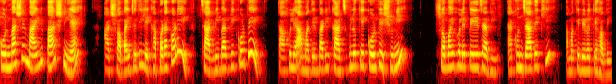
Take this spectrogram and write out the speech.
কোন মাসের মাইনে পাস নিয়ে আর সবাই যদি লেখাপড়া করে, চাকরি বাকরি করবে, তাহলে আমাদের বাড়ির কাজগুলো কে করবে শুনি? সময় হলে পেয়ে যাবি। এখন যা দেখি, আমাকে বেরোতে হবে।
